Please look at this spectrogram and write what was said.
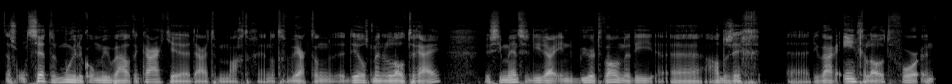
dat is ontzettend moeilijk om überhaupt een kaartje daar te bemachtigen. En dat werkt dan deels met een loterij. Dus die mensen die daar in de buurt woonden, die eh, hadden zich, eh, die waren ingelood voor een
